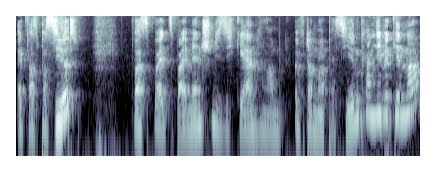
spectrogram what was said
etwas passiert, was bei zwei Menschen, die sich gern haben, öfter mal passieren kann, liebe Kinder,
